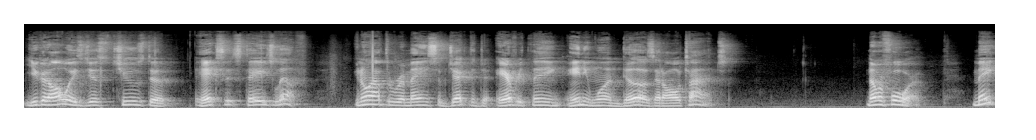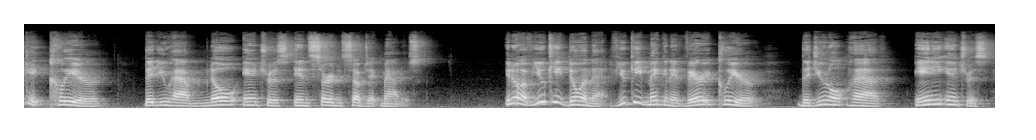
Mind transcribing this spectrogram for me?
You can always just choose to exit stage left. You don't have to remain subjected to everything anyone does at all times. Number four, make it clear that you have no interest in certain subject matters. You know, if you keep doing that, if you keep making it very clear that you don't have any interest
